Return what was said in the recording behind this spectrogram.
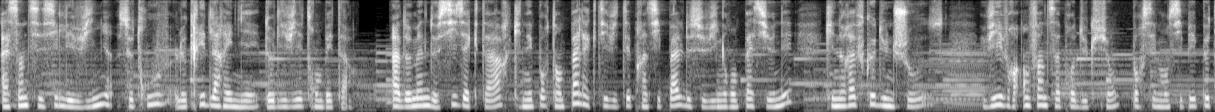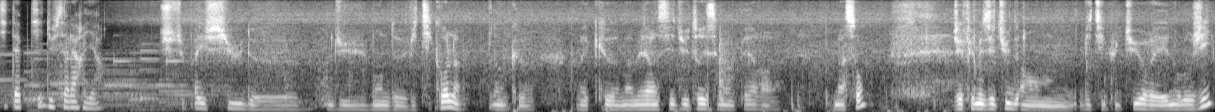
à Sainte-Cécile-les-Vignes, se trouve le Cri de l'araignée d'Olivier Trombetta. Un domaine de 6 hectares qui n'est pourtant pas l'activité principale de ce vigneron passionné qui ne rêve que d'une chose, vivre enfin de sa production pour s'émanciper petit à petit du salariat. Je ne suis pas issu du monde viticole, donc euh, avec euh, ma mère institutrice et mon père euh, maçon. J'ai fait mes études en viticulture et énologie.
